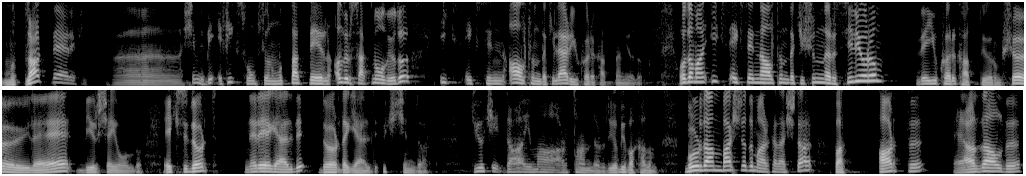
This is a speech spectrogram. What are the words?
mutlak değer fx. Ha, şimdi bir fx fonksiyonu mutlak değerini alırsak ne oluyordu? x ekseninin altındakiler yukarı katlanıyordu. O zaman x ekseninin altındaki şunları siliyorum ve yukarı katlıyorum. Şöyle bir şey oldu. Eksi 4 nereye geldi? 4'e geldi. 3 için 4. Diyor ki daima artandır diyor. Bir bakalım. Buradan başladım arkadaşlar. Bak arttı, e azaldı,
